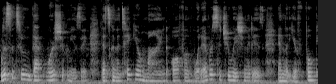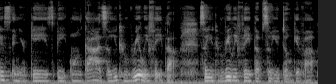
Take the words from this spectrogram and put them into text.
listen to that worship music that's going to take your mind off of whatever situation it is and let your focus and your gaze be on God so you can really faith up. So you can really faith up so you don't give up.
